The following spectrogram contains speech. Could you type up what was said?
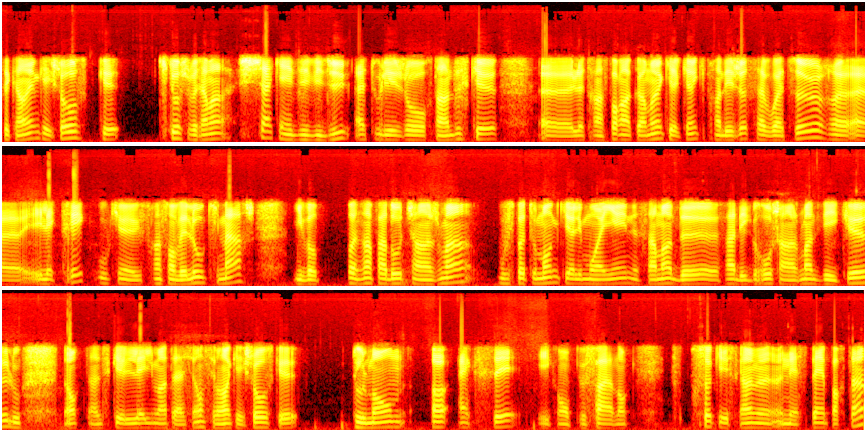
c'est quand même quelque chose que qui touche vraiment chaque individu à tous les jours. Tandis que euh, le transport en commun, quelqu'un qui prend déjà sa voiture électrique ou qui prend son vélo qui marche, il va pas faire d'autres changements ou c'est pas tout le monde qui a les moyens nécessairement de faire des gros changements de véhicule ou donc tandis que l'alimentation c'est vraiment quelque chose que tout le monde a accès et qu'on peut faire. Donc c'est pour ça que c'est quand même un, aspect important.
